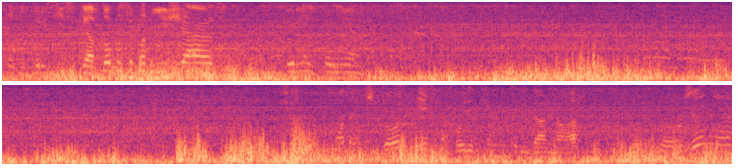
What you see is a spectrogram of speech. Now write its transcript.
Всякие туристические автобусы подъезжают с туристами. Сейчас посмотрим, что здесь находится внутри данного сооружения.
